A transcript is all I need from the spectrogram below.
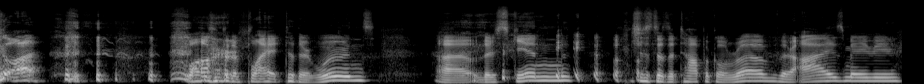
God. you could apply it to their wounds uh, their skin just as a topical rub their eyes maybe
